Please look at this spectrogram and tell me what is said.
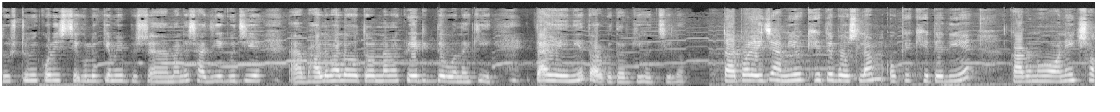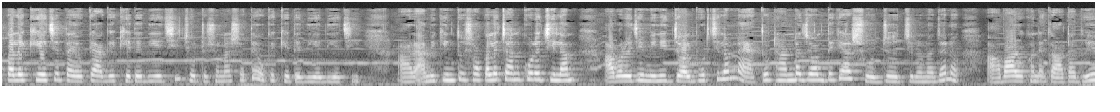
দুষ্টুমি করিস সেগুলোকে আমি মানে সাজিয়ে গুছিয়ে ভালো ভালো তোর নামে ক্রেডিট দেবো নাকি? তাই এই নিয়ে তর্কতর্কি হচ্ছিল। তারপর এই যে আমিও খেতে বসলাম, ওকে খেতে দিয়ে কারণ ও অনেক সকালে খেয়েছে, তাই ওকে আগে খেতে দিয়েছি ছোটো সোনার সাথে ওকে খেতে দিয়ে দিয়েছি। আর আমি কিন্তু সকালে চান করেছিলাম, আবার ওই যে মিনিট জল ভরছিলাম না, এত ঠান্ডা জল দেখে আর সহ্য হচ্ছিল না, জানো? আবার ওখানে গাটা ধুয়ে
